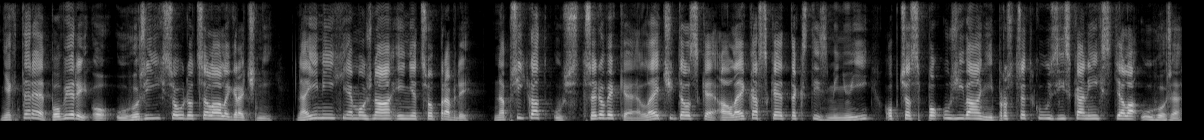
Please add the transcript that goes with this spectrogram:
Některé pověry o úhořích jsou docela legrační, na jiných je možná i něco pravdy. Například už středověké léčitelské a lékařské texty zmiňují občas používání prostředků získaných z těla úhoře.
